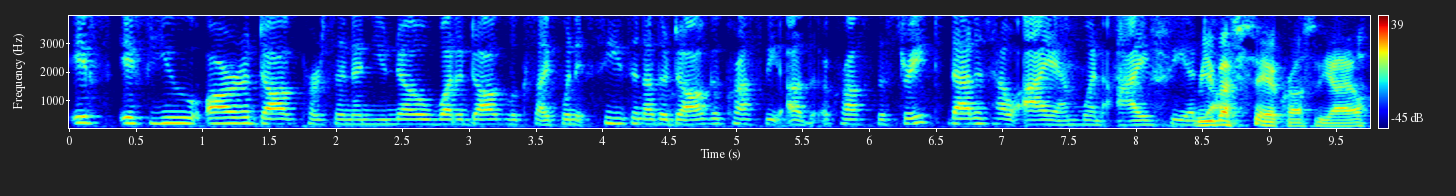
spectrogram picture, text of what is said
If if you are a dog person and you know what a dog looks like when it sees another dog across the other across the street, that is how I am when I see a Were you about to say across the aisle?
